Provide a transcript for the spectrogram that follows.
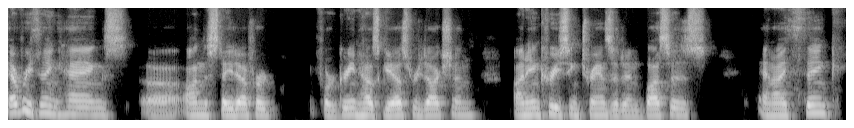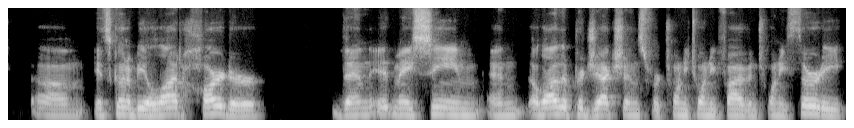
everything hangs uh, on the state effort for greenhouse gas reduction, on increasing transit and buses. And I think um, it's going to be a lot harder than it may seem. And a lot of the projections for 2025 and 2030,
